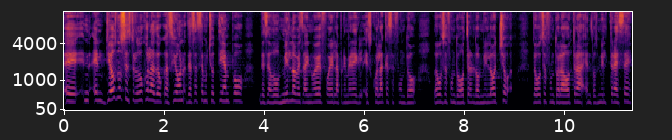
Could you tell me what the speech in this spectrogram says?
eh, en, Dios nos introdujo la educación desde hace mucho tiempo, desde 2099 fue la primera escuela que se fundó, luego se fundó otra en 2008, luego se fundó la otra en 2013,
